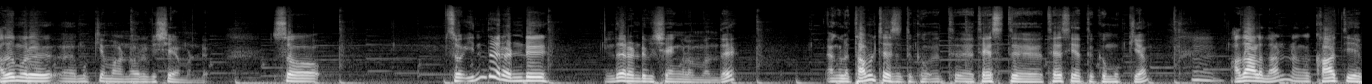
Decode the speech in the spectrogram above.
அதுவும் ஒரு முக்கியமான ஒரு விஷயம் உண்டு. ஸோ ஸோ இந்த ரெண்டு இந்த ரெண்டு விஷயங்களும் வந்து எங்களை தமிழ் தேசத்துக்கு தேசத்து தேசியத்துக்கு முக்கியம். அதால தான் நாங்கள் கார்த்திகை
